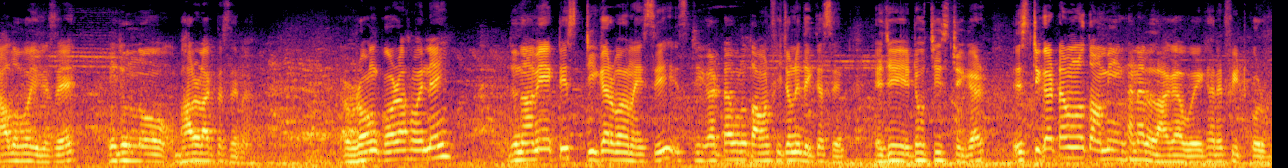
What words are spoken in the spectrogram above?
কালো হয়ে গেছে। এই জন্য ভালো লাগতেছে না। রং করা হয় নাই। জন্য আমি একটি স্টিকার বানাইছি। স্টিকারটা মূলত আমার পিছনে দেখতেছেন। এই যে, এটা হচ্ছে স্টিকার স্টিকারটা মূলত আমি এখানে লাগাবো, এখানে ফিট করব।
